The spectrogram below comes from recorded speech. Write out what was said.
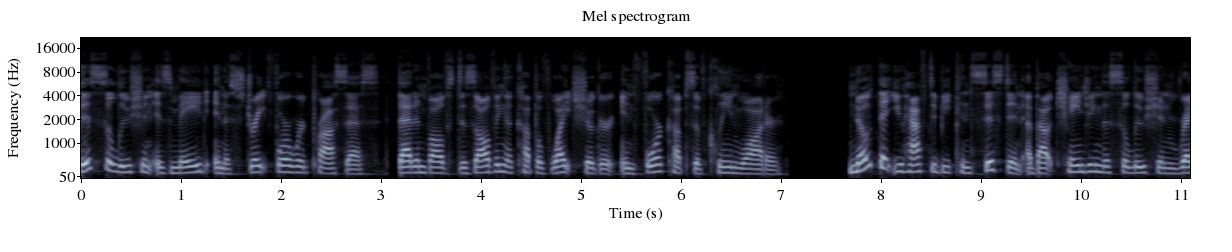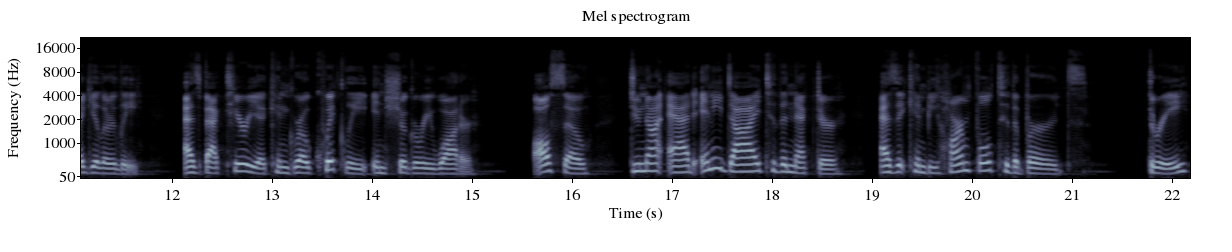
This solution is made in a straightforward process that involves dissolving a cup of white sugar in four cups of clean water. Note that you have to be consistent about changing the solution regularly, as bacteria can grow quickly in sugary water. Also, do not add any dye to the nectar, as it can be harmful to the birds. 3.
